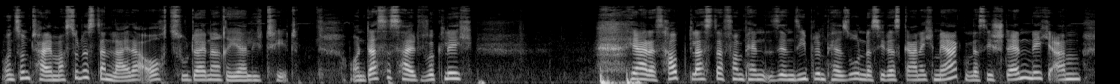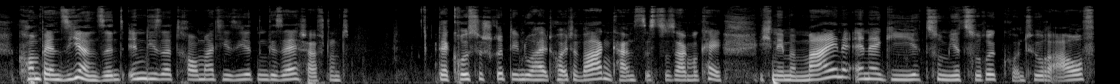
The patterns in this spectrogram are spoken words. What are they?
Und zum Teil machst du das dann leider auch zu deiner Realität. Und das ist halt wirklich ja, das Hauptlaster von sensiblen Personen, dass sie das gar nicht merken, dass sie ständig am Kompensieren sind in dieser traumatisierten Gesellschaft. Und der größte Schritt, den du halt heute wagen kannst, ist zu sagen, okay, ich nehme meine Energie zu mir zurück und höre auf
